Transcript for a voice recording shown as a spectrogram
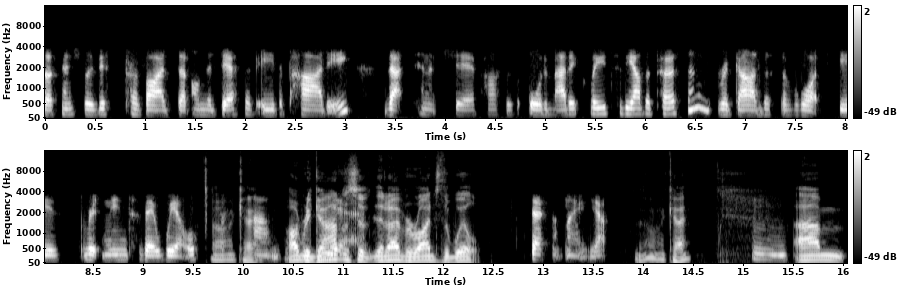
So essentially, this provides that on the death of either party, that tenant's share passes automatically to the other person, regardless of what is written into their will. Oh, okay. Um, oh, regardless yeah. of that overrides the will. Definitely, yeah. Oh, okay. Mm. Um,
